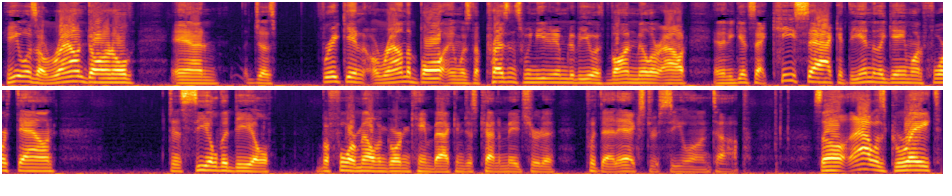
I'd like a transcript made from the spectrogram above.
He was around Darnold and just freaking around the ball and was the presence we needed him to be with Von Miller out. And then he gets that key sack at the end of the game on fourth down to seal the deal before Melvin Gordon came back and just kind of made sure to put that extra seal on top. So that was great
